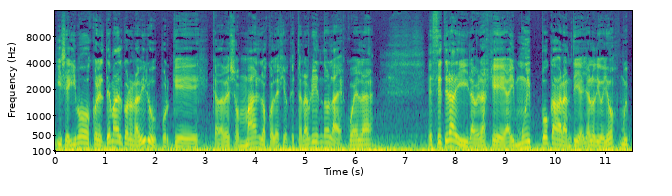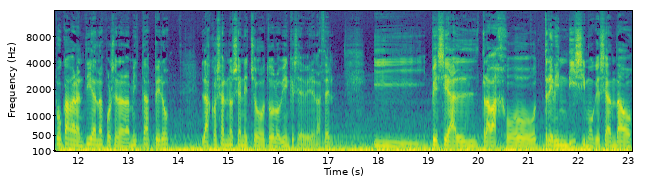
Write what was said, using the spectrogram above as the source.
y seguimos con el tema del coronavirus porque cada vez son más los colegios que están abriendo, las escuelas, etcétera, y la verdad es que hay muy poca garantía, ya lo digo yo, muy poca garantía, no es por ser alarmistas, pero las cosas no se han hecho todo lo bien que se deberían hacer. Y pese al trabajo tremendísimo que se han dado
